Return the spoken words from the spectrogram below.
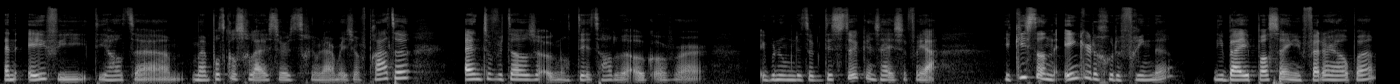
En Evie, die had uh, mijn podcast geluisterd. Toen gingen we daar een beetje over praten. En toen vertelde ze ook nog dit. Hadden we ook over ik benoemde dit ook dit stuk. En zei ze van ja, je kiest dan één keer de goede vrienden. Die bij je passen en je verder helpen.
